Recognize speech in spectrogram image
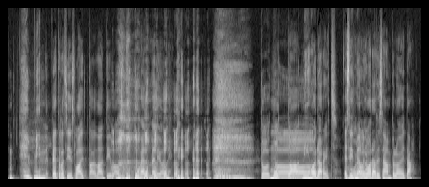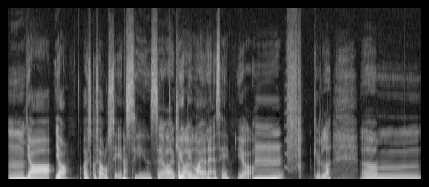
Minne? Petra siis laittaa jotain tilausta puhelimelle jonnekin. Tota, Mutta niin hodarit. Ja sitten meillä oli hodarit. hodarisämpylöitä mm. ja joo, olisiko se ollut siinä? Siinä se aika Cubin majoneesi. Joo, mm. kyllä. Öm,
